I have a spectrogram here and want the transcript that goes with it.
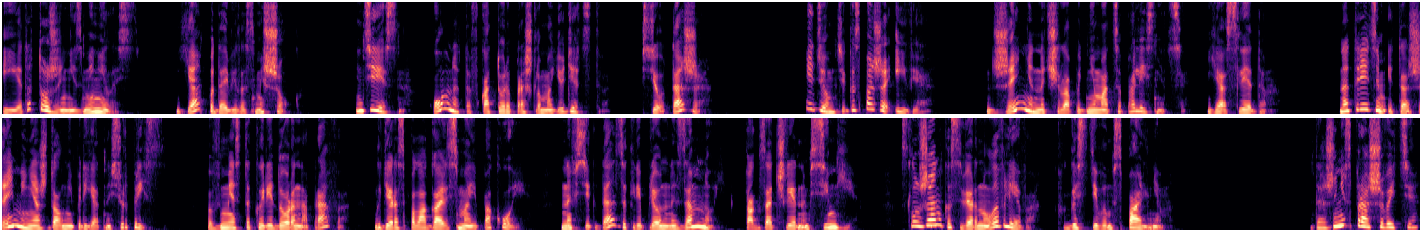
И это тоже не изменилось. Я подавила смешок. Интересно, комната, в которой прошло мое детство, все та же? Идемте, госпожа Ивия. Дженни начала подниматься по лестнице, я следом. На третьем этаже меня ждал неприятный сюрприз. Вместо коридора направо, где располагались мои покои, навсегда закрепленный за мной, как за членом семьи, служанка свернула влево, к гостевым спальням. «Даже не спрашивайте»,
